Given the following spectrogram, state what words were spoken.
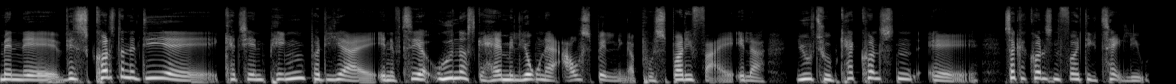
Men øh, hvis kunstnerne de øh, kan tjene penge på de her øh, NFT'er, uden at skal have millioner af afspilninger på Spotify eller YouTube, kan kunsten, øh, så kan kunsten få et digitalt liv.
